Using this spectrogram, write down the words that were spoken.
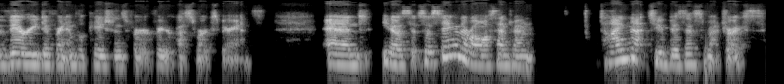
very different implications for for your customer experience. And you know so, so staying in the realm of sentiment tying that to business metrics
